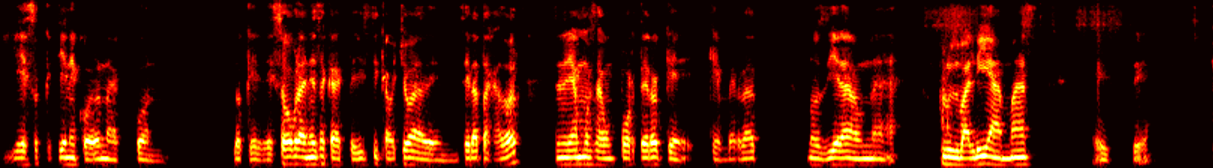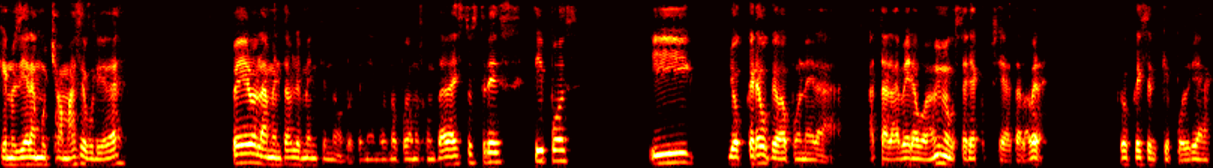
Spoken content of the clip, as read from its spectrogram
y eso que tiene Corona con lo que le sobra en esa característica Ochoa de ser atajador, tendríamos a un portero que, que en verdad nos diera una plusvalía más, este, que nos diera mucha más seguridad. Pero lamentablemente no lo teníamos, no podemos juntar a estos tres tipos y yo creo que va a poner a, a Talavera, o a mí me gustaría que pusiera a Talavera. Creo que es el que podría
